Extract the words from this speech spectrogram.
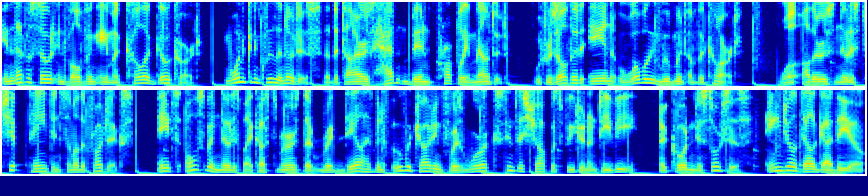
in an episode involving a McCulloch go-kart, one can clearly notice that the tires hadn't been properly mounted, which resulted in wobbly movement of the cart, while others noticed chip paint in some other projects. It's also been noticed by customers that Rick Dale has been overcharging for his work since his shop was featured on TV. According to sources, Angel Delgadillo,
